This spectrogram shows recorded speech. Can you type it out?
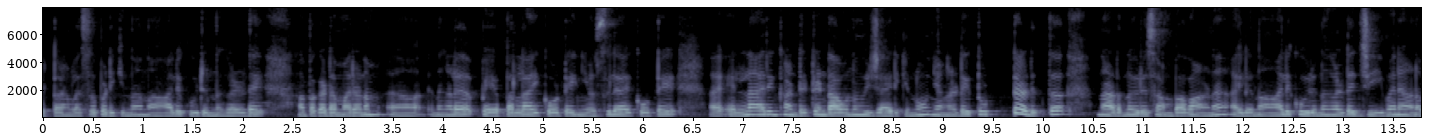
എട്ടാം ക്ലാസ് പഠിക്കുന്ന നാല് കുരുന്നുകളുടെ അപകട മരണം നിങ്ങൾ പേപ്പറിലായിക്കോട്ടെ ന്യൂസിലായിക്കോട്ടെ എല്ലാവരും കണ്ടിട്ടുണ്ടാവുമെന്ന് വിചാരിക്കുന്നു. ഞങ്ങളുടെ തൊട്ടടുത്ത് നടന്ന ഒരു സംഭവമാണ്. അതിൽ നാല് കുരുന്നുകളുടെ ജീവനാണ്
